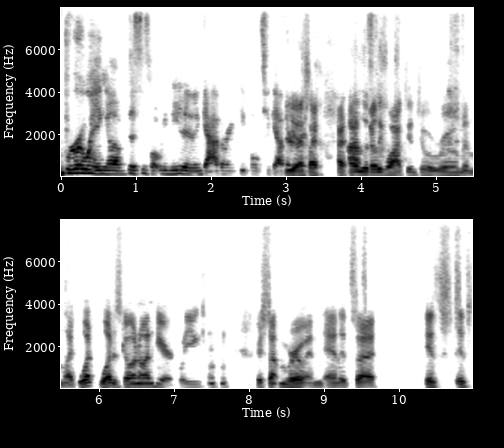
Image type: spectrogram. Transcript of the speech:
brewing of this is what we needed and gathering people together. Yes, I, I, I um, literally walked into a room and like, what what is going on here? What do you? there's something brewing, and it's uh, it's it's.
